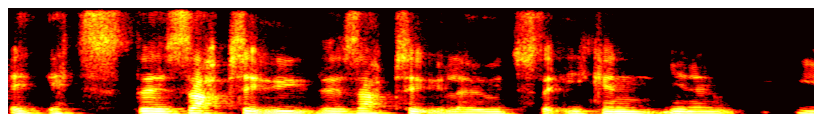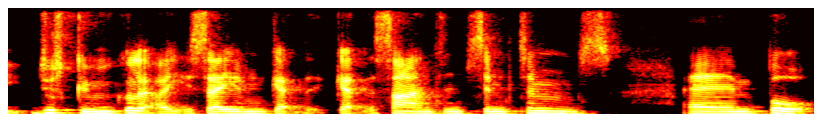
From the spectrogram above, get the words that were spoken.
It, it's there's absolutely there's absolutely loads that you can you know you just Google it, like you say, and get the, get the signs and symptoms. Um, but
